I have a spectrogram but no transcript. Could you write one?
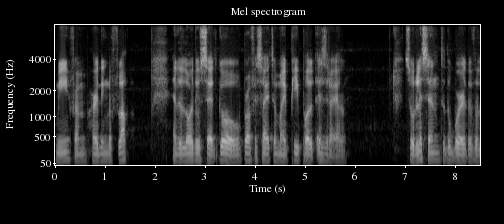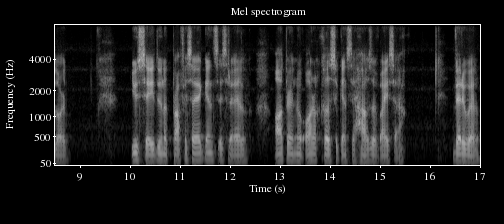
me from herding the flock, and the Lord who said, Go, prophesy to my people Israel. So listen to the word of the Lord. You say, Do not prophesy against Israel, utter no oracles against the house of Isaac. Very well.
